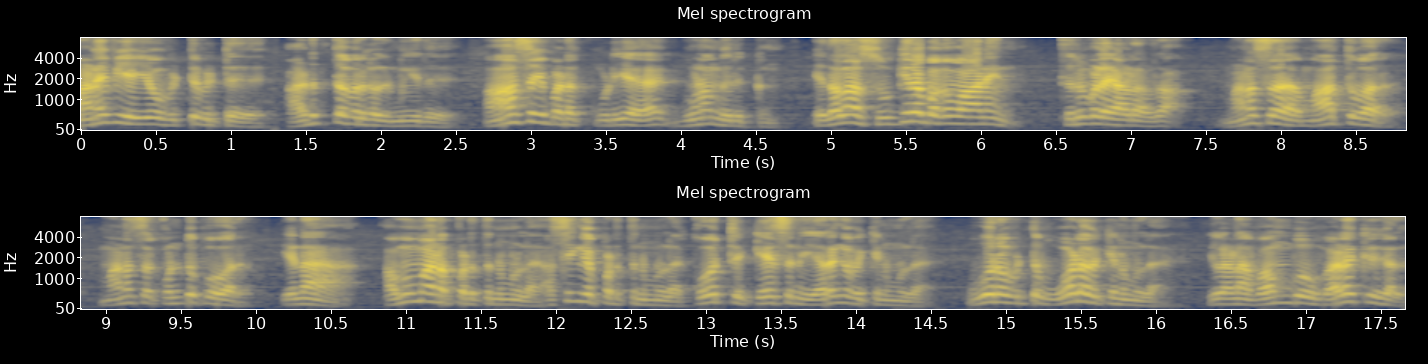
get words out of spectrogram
மனைவியையோ விட்டுவிட்டு அடுத்தவர்கள் மீது ஆசைப்படக்கூடிய குணம் இருக்கும். இதெல்லாம் சுக்கிர பகவானின் திருவிளையாடல் தான் மனசை மாற்றுவார் மனசை கொண்டு போவார். ஏன்னா அவமானப்படுத்தணும்ல அசிங்கப்படுத்தணும்ல கோர்ட்டு கேஸுன்னு இறங்க வைக்கணும்ல ஊரை விட்டு ஓட வைக்கணும்ல இல்லைனா வம்பு வழக்குகள்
